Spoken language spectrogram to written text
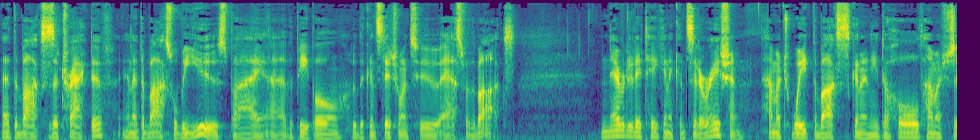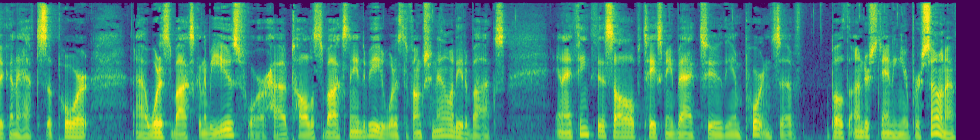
that the box is attractive, and that the box will be used by uh, the people who, the constituents who asked for the box. Never do they take into consideration how much weight the box is going to need to hold, how much is it going to have to support, uh, what is the box going to be used for, how tall does the box need to be, what is the functionality of the box. And I think this all takes me back to the importance of both understanding your persona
